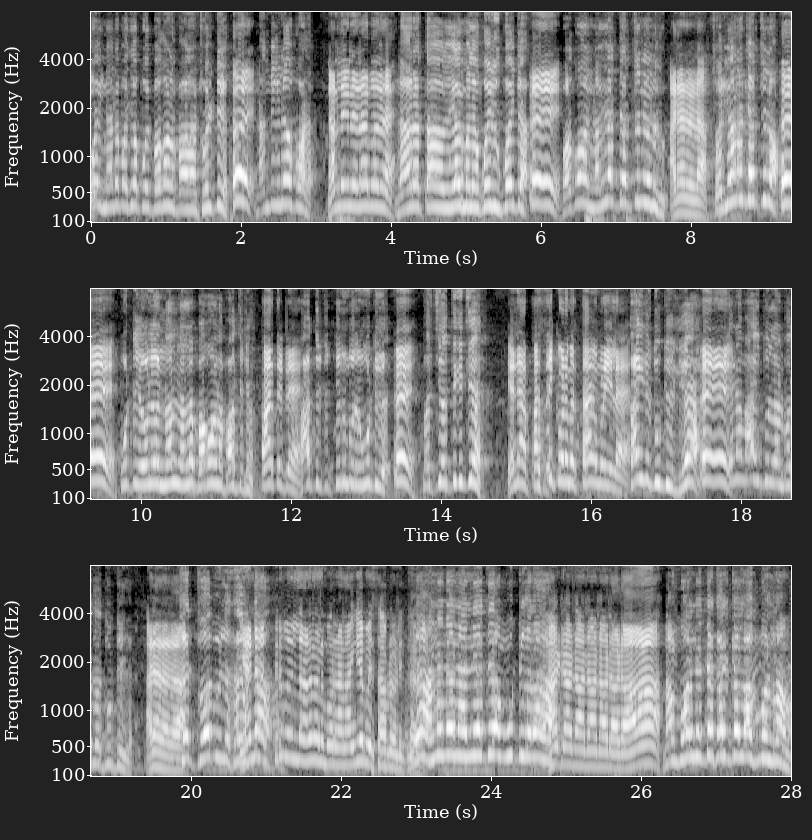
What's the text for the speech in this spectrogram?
போய் நடபாஜா போய் பகவான பார்க்கலாம் சொல்லிட்டு ஏய். நந்திக்கினே போன நடந்துக்கிட்டு என்ன பாத நேரத்தா ஏழுமலையான் கோயிலுக்கு ஏய். பகவான் நல்ல தரிசனம் எனக்கு. அடடடா சரியான தரிசனம். ஏய். கூட்டம் எவ்வளவு இருந்தாலும் நல்லா பகவானை பார்த்துட்டேன். பார்த்துட்டு பார்த்துட்டு திரும்புற வீட்டுக்கு. பசி எடுத்துக்கிச்சு என்ன பசி கொடுமை தாங்க முடியல? கையில துட்டு இல்லையா. என்ன வாங்கி துடலான்னு பார்த்தா துட்டு இல்ல. அடடடா சரி ஜோபி இல்ல கை ஏண்டா விட்டா. திருப்பதியில் அன்னதானம் போடுறாங்க அங்கேயே போய் சாப்பிட வேண்டியது அண்ணன் தான்? நான் நேத்து மூட்டுக்கிறேன் அடாடாடாடாடா நான் போன நேரத்தை கரெக்டா லாக் பண்றான்.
